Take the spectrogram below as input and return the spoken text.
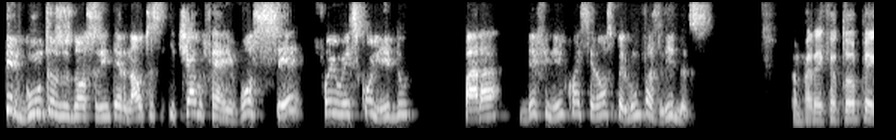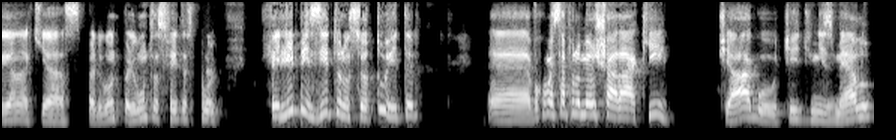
Perguntas dos nossos internautas. E, Tiago Ferri, você foi o escolhido para definir quais serão as perguntas lidas. Então, peraí que eu estou pegando aqui as perguntas, perguntas feitas por Felipe Zito no seu Twitter. É, vou começar pelo meu xará aqui, Thiago Tidnis Melo,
